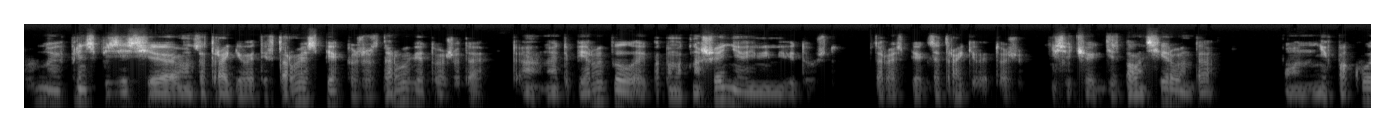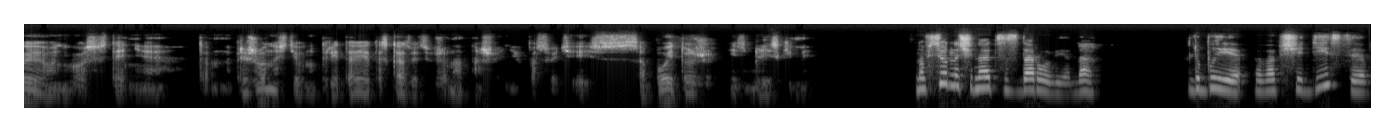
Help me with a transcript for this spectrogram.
Ну и в принципе здесь э, он затрагивает и второй аспект, уже здоровье тоже, да. А, ну это первый был, и потом отношения, я имею в виду, что второй аспект затрагивает тоже. Если человек дисбалансирован, да, он не в покое, у него состояние там, напряженности внутри, да, и это сказывается уже на отношениях, по сути, и с собой тоже, и с близкими. Но все начинается с здоровья, да. Любые вообще действия,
